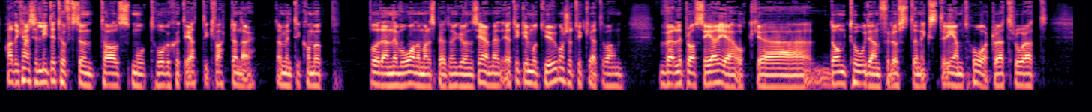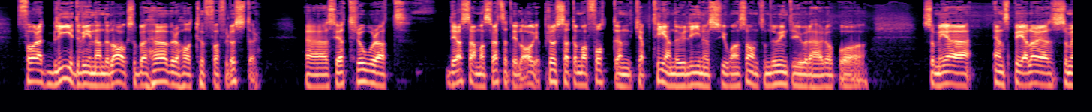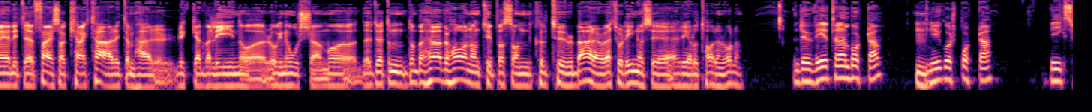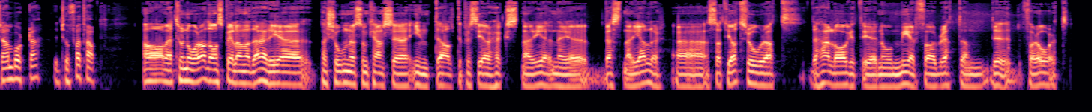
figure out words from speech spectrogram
hade kanske lite tufft stundtals mot HV71 i kvarten där. Där de inte kom upp på den nivån de hade spelat under grundserien. Men jag tycker mot Djurgården så tycker jag att det var en väldigt bra serie och eh, de tog den förlusten extremt hårt och jag tror att för att bli ett vinnande lag så behöver du ha tuffa förluster. Eh, så jag tror att det har sammansvetsat i laget. Plus att de har fått en kapten nu, Linus Johansson, som du intervjuade här då på, som är en spelare som är lite Färjestad-karaktär, lite de här Rickard Wallin och Roger Nordström. Och, du vet, de, de, behöver ha någon typ av sån kulturbärare och jag tror Linus är redo att ta den rollen. Men du, Virtanen borta, mm. Nygårds borta, Wikstrand borta. Det är tuffa tapp. Ja, men jag tror några av de spelarna där är personer som kanske inte alltid presterar högst när det är, när det är bäst när det gäller. Uh, så att jag tror att det här laget är nog mer förberett än det förra året.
